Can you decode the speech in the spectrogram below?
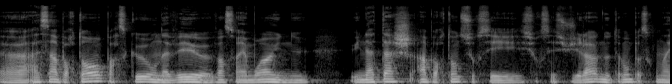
euh, assez important parce qu'on avait, euh, Vincent et moi, une, une attache importante sur ces, sur ces sujets-là, notamment parce qu'on a,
